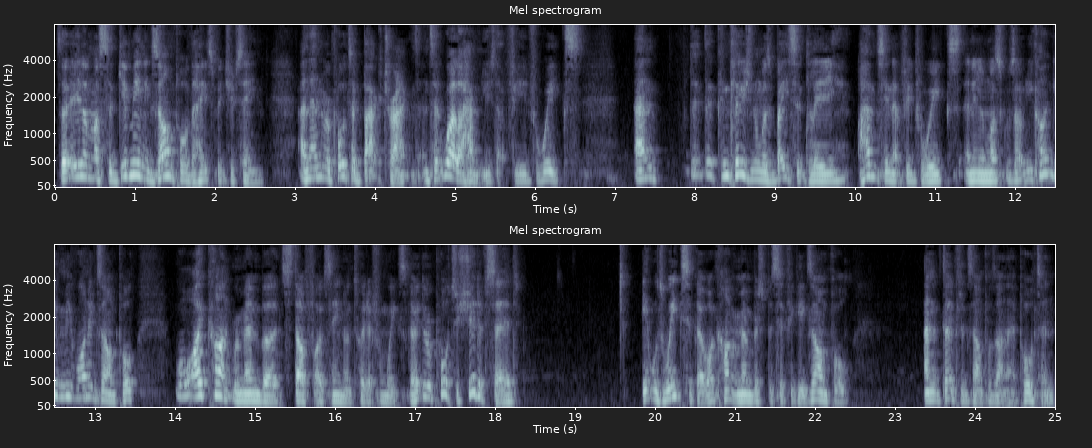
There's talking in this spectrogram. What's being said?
So Elon Musk said, give me an example of the hate speech you've seen. And then the reporter backtracked and said, well, I haven't used that feed for weeks. And the, the, conclusion was basically, I haven't seen that feed for weeks. And Elon Musk was like, you can't give me one example. Well, I can't remember stuff I've seen on Twitter from weeks ago. The reporter should have said, it was weeks ago. I can't remember a specific example. Anecdotal examples aren't that important.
